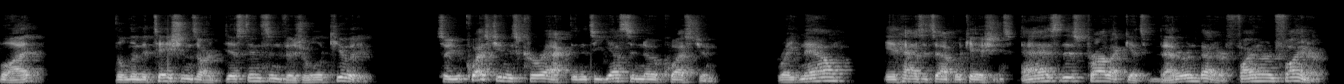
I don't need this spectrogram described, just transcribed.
But the limitations are distance and visual acuity. So your question is correct, and it's a yes and no question. Right now, it has its applications. As this product gets better and better, finer and finer,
